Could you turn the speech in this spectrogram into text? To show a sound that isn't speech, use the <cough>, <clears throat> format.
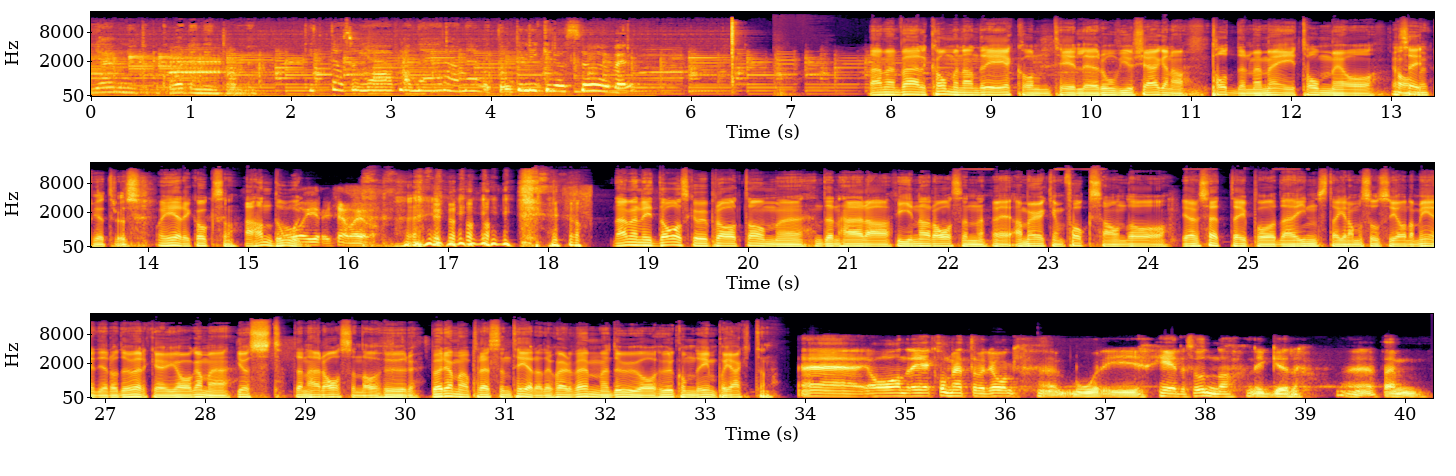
rävjäveln ute på gården din Tommy. Titta så jävla nära han är vet du. Du ligger och söver. Nej men välkommen André Ekholm till Rovdjursjägarna. Podden med mig, Tommy och, Ja, säg- med Petrus. och Erik också. Ja, han dog. Ja, Erik kan jag göra. Nej men idag ska vi prata om eh, den här eh, fina rasen American Foxhound och jag har sett dig på det här Instagram och sociala medier och du verkar jaga med just den här rasen då. Hur, börja med att presentera dig själv. Vem är du och hur kom du in på jakten? Eh, ja, André Ekholm heter väl jag. Eh, bor i Hedesunda. Ligger eh, fem,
